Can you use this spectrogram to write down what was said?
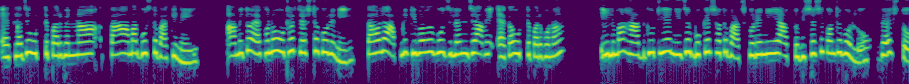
একলা যে উঠতে পারবেন না, তা আমার বুঝতে বাকি নেই। আমি তো এখনও উঠার চেষ্টা করিনি। তাহলে আপনি কীভাবে বুঝলেন যে আমি একা উঠতে পারব না? ইলমা হাত গুটিয়ে নিজের বুকের সাথে বাজ করে নিয়ে আত্মবিশ্বাসী কণ্ঠে বলল বেশ তো,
